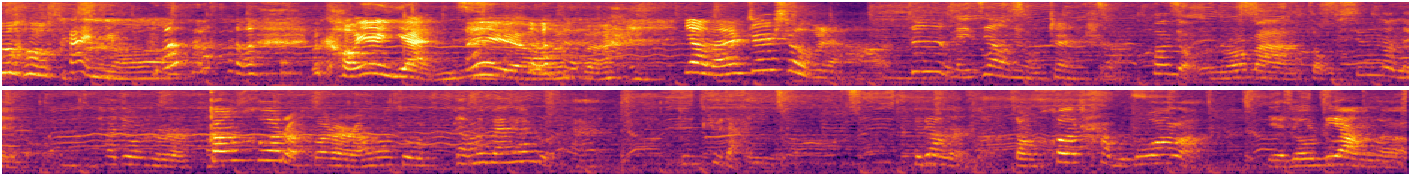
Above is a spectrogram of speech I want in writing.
太牛了，考验演技，啊哇塞！真受不了，真是没见过那种阵势。喝酒的时候吧，走心的那种，他就是刚喝着喝着，然后就两杯白开水，就巨大一个，就晾在那儿。等喝的差不多了，也就晾的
